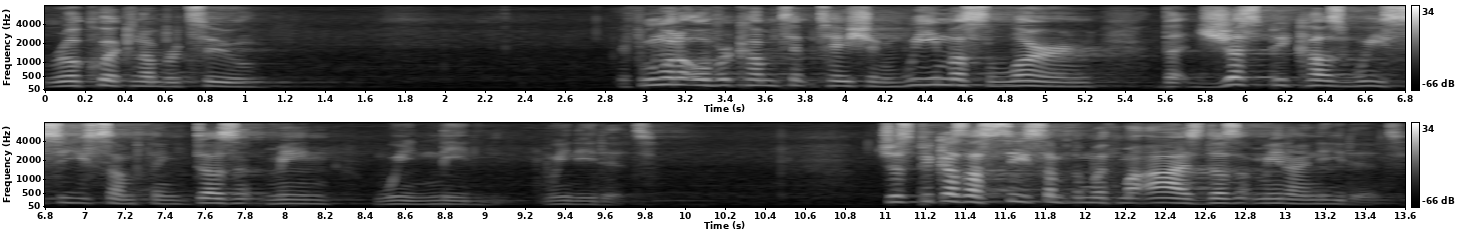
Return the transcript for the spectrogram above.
Real quick, number two. If we want to overcome temptation, we must learn that just because we see something doesn't mean we need, we need it. Just because I see something with my eyes doesn't mean I need it.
